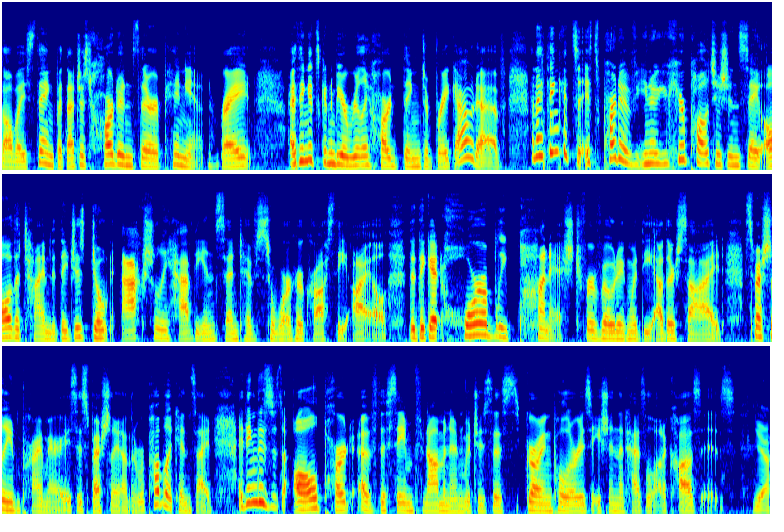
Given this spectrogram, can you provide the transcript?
always think, but that just hardens their opinion, right? I think it's going to be a really hard thing to break out of. And I think it's it's part of, you know, you hear politicians say all the time that they just don't actually have the incentives to work across the aisle, that they get horribly punished for voting with the other side, especially in primaries, especially on the Republican side. I think this is all part of the same phenomenon, which is this growing polarization that has a lot of causes. Yeah.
